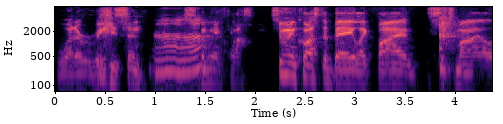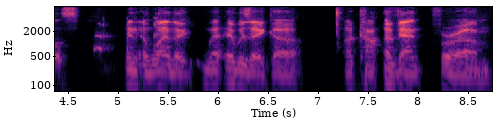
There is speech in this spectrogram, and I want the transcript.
for whatever reason. uh-huh. swimming across swimming across the bay like five six miles and then one of the it was like a a co- event for um,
